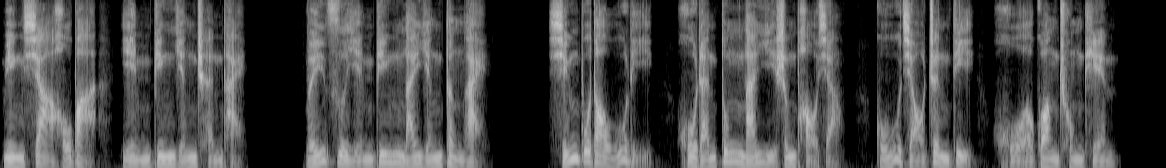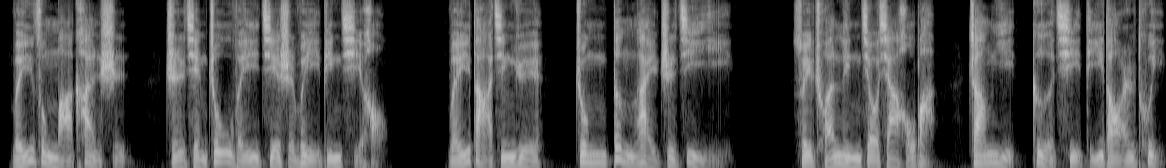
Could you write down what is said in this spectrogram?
命夏侯霸引兵迎陈泰，唯自引兵来迎邓艾。行不到五里，忽然东南一声炮响，鼓角震地，火光冲天。唯纵马看时，只见周围皆是卫兵旗号。唯大惊曰：“中邓艾之计矣！”遂传令叫夏侯霸、张翼各弃敌道而退，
